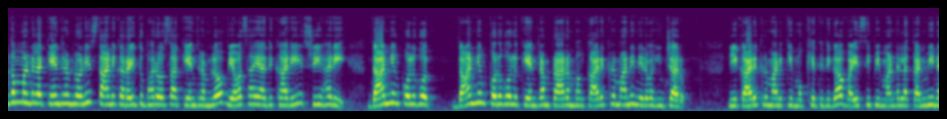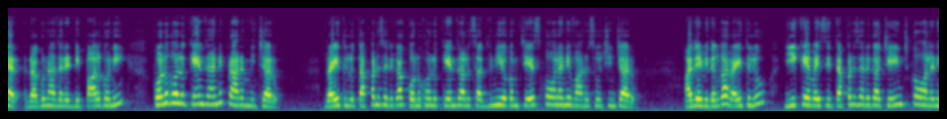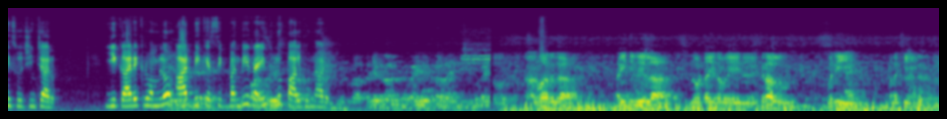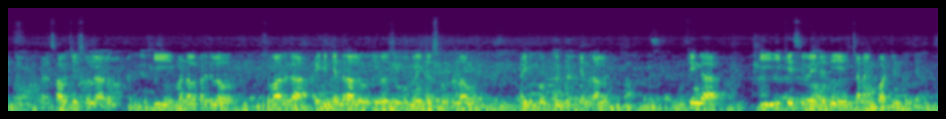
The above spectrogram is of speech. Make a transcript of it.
సంగం మండల కేంద్రంలోని స్థానిక రైతు భరోసా కేంద్రంలో వ్యవసాయ అధికారి శ్రీహరి ధాన్యం కొనుగోలు ధాన్యం కొనుగోలు కేంద్రం ప్రారంభం కార్యక్రమాన్ని నిర్వహించారు. ఈ కార్యక్రమానికి ముఖ్య అతిథిగా వైసీపీ మండల కన్వీనర్ రఘునాథరెడ్డి పాల్గొని కొనుగోలు కేంద్రాన్ని ప్రారంభించారు. రైతులు తప్పనిసరిగా కొనుగోలు కేంద్రాలు సద్వినియోగం చేసుకోవాలని వారు సూచించారు. అదేవిధంగా రైతులు ఈకేవైసీ తప్పనిసరిగా చేయించుకోవాలని సూచించారు. ఈ కార్యక్రమంలో ఆర్బీకే సిబ్బంది రైతులు పాల్గొన్నారు. సుమారుగా ఐదు వేల నూట ఇరవై ఐదు ఎకరాలు వరి మనకి సాగు చేసి ఉన్నారు. ఈ మండల పరిధిలో సుమారుగా ఐదు కేంద్రాలు ఈరోజు ఓపెనింగ్ చేసుకుంటున్నాము. ఐదు ప్రొక్యూర్మెంట్ కేంద్రాలు. ముఖ్యంగా ఈ ఈకేసీవై అనేది చాలా ఇంపార్టెంట్.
